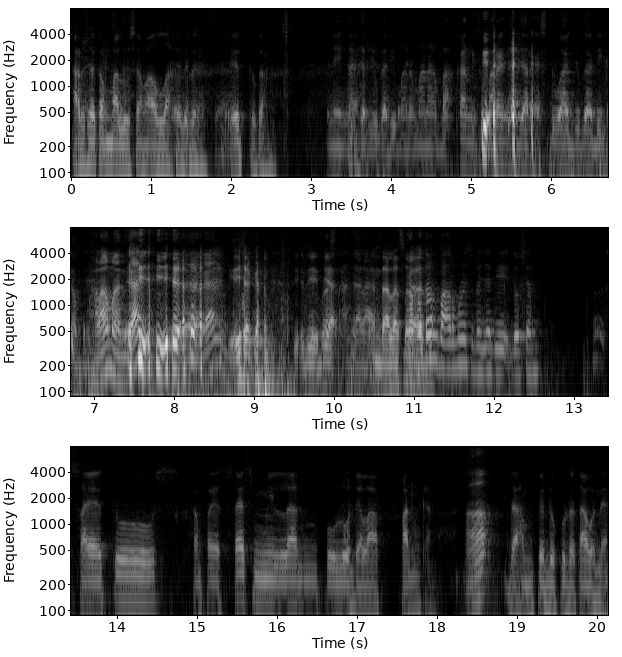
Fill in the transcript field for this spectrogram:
Harusnya kamu malu sama Allah gitu. Itu kan. Ini ngajar juga di mana-mana, bahkan kemarin ngajar S2 juga di kampung halaman kan? Iya. Ya kan? Di Iya kan. Di, di, Universitas dia- Andalas. Andalas Berapa kan. tahun Pak Harmoni sudah jadi dosen? saya itu sampai saya 98 kan. Ah, Udah hampir 22 tahun ya.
